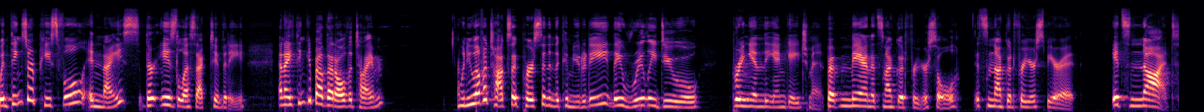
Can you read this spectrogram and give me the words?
When things are peaceful and nice, there is less activity. And I think about that all the time. When you have a toxic person in the community, they really do bring in the engagement. But man, it's not good for your soul. It's not good for your spirit. It's not.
